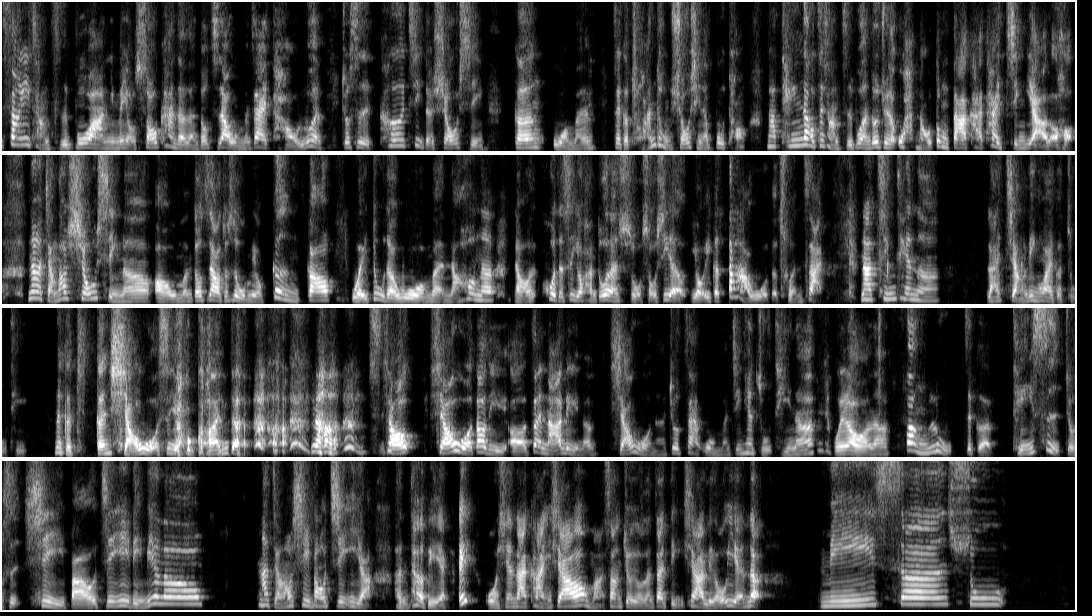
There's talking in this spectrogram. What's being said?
上一场直播啊，你们有收看的人都知道，我们在讨论就是科技的修行跟我们这个传统修行的不同。那听到这场直播，人都觉得哇，脑洞大开，太惊讶了哈。那讲到修行呢，呃，我们都知道，就是我们有更高纬度的我们，然后呢，然后或者是有很多人所熟悉的有一个大我的存在。那今天呢，来讲另外一个主题。那个跟小我是有关的，那小小我到底呃在哪里呢？小我呢就在我们今天主题呢，我有呢放入这个提示，就是细胞记忆里面喽。那讲到细胞记忆啊，很特别。哎，我现在看一下哦，马上就有人在底下留言了，弥生书。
